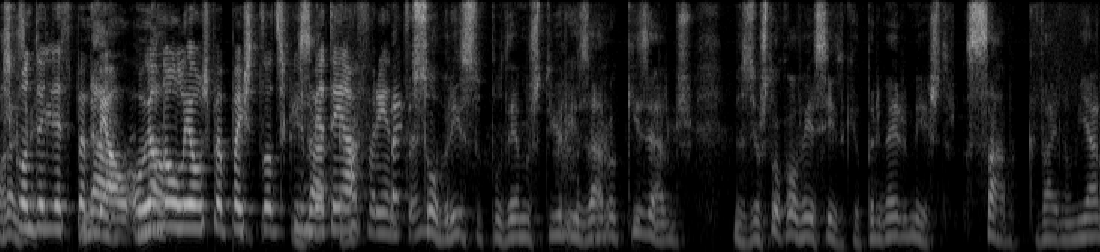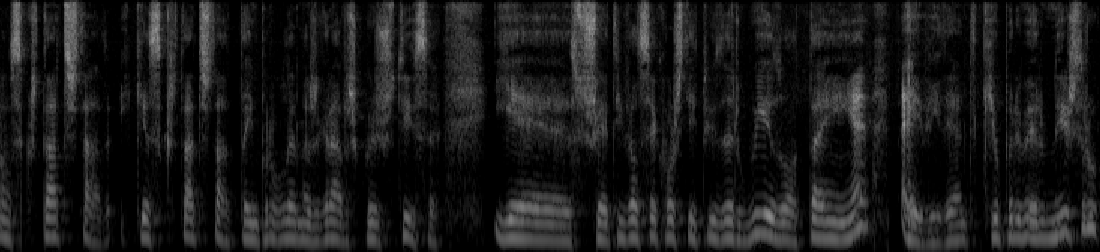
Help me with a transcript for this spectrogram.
esconde-lhe esse papel. Não, ou ele não lê os papéis todos que lhe metem à frente. Bem, sobre isso podemos teorizar o que quisermos. Mas eu estou convencido que o Primeiro-Ministro sabe que vai nomear um secretário de Estado e que esse secretário de Estado tem problemas graves com a Justiça e é suscetível de ser constituído arguído ou tem. É, é evidente que o Primeiro-Ministro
